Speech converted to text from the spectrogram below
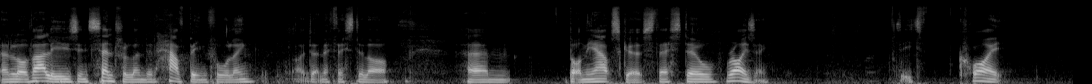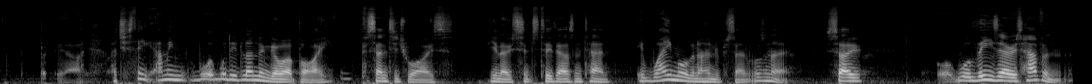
And a lot of values in central London have been falling. I don't know if they still are, um, but on the outskirts they're still rising. It's, quite. I just think. I mean, what, what did London go up by percentage-wise? You know, since 2010, it way more than 100%, wasn't it? So, well, these areas haven't.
